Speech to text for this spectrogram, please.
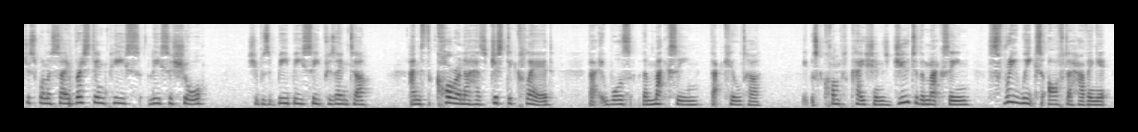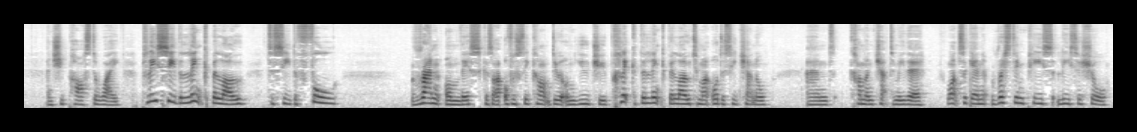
Just want to say rest in peace, Lisa Shaw. She was a BBC presenter, and the coroner has just declared that it was the Maxine that killed her. It was complications due to the Maxine three weeks after having it, and she passed away. Please see the link below to see the full rant on this because I obviously can't do it on YouTube. Click the link below to my Odysee channel and come and chat to me there. Once again, rest in peace, Lisa Shaw.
